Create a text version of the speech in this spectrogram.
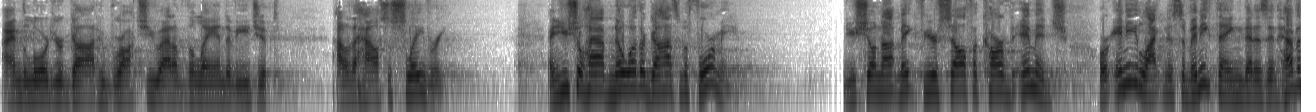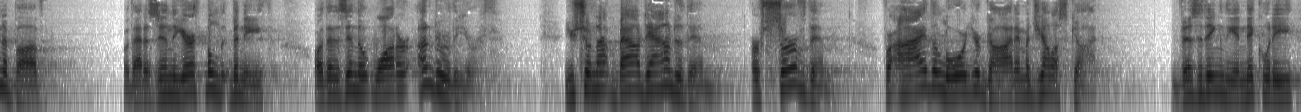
I am the Lord your God who brought you out of the land of Egypt, out of the house of slavery. And you shall have no other gods before me. You shall not make for yourself a carved image or any likeness of anything that is in heaven above, or that is in the earth beneath, or that is in the water under the earth. You shall not bow down to them or serve them, for I, the Lord your God, am a jealous God, visiting the iniquity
